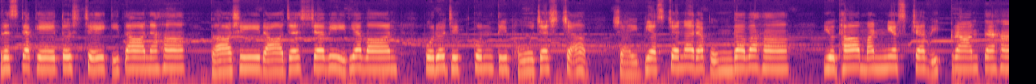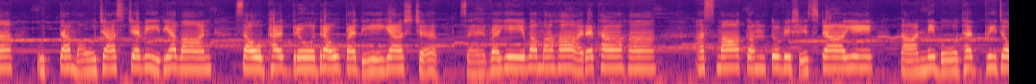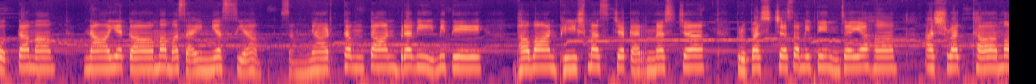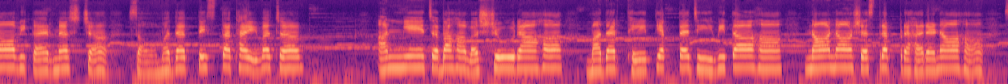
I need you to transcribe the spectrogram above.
दृष्टकेतुश्चैकितानः काशीराजश्च वीर्यवान् पुरुजित्कुन्तिभोजश्च शैब्यश्च नरपुङ्गवः युधामन्युश्च विक्रान्तः उत्तमौजाश्च वीर्यवान् सौभद्रो द्रौपदेयाश्च सर्व एव महारथाः। अस्माकं तु विशिष्टाये तान्निबोधद्विजोत्तमा नायका मम सैन्यस्य संज्ञार्थं तान् ब्रवीमिते भवान् भीष्मश्च कर्णश्च कृपश्च समितिञ्जयः अश्वत्थामाविकर्णश्च सौमदत्तिस्तथैव च। अन्ये च बहवः शूराः मदर्थे त्यक्तजीविताः नानाशस्त्रप्रहरणाः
